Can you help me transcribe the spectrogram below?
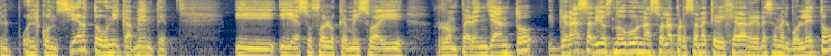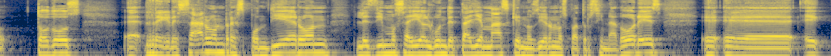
el, por el concierto únicamente. Y, eso fue lo que me hizo ahí romper en llanto. Gracias a Dios no hubo una sola persona que dijera regrésame el boleto. Todos eh, regresaron, respondieron, les dimos ahí algún detalle más que nos dieron los patrocinadores. Eh, eh,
